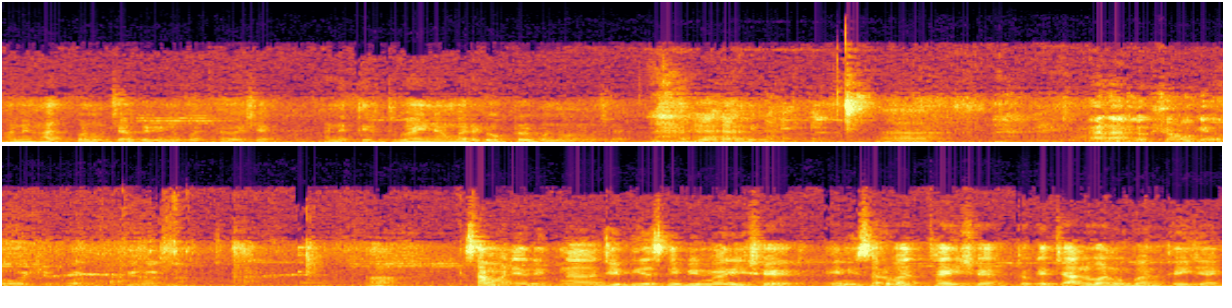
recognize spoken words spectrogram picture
અને હાથ પણ ઊંચા કરીને બતાવે છે. અને તીર્થભાઈને અમારે ડૉક્ટર બનવાનું છે. હા. આના લક્ષણો કેવા હોય છે સામાન્ય રીતના જીબીએસની બીમારી છે, એની શરૂઆત થાય છે તો કે ચાલવાનું બંધ થઈ જાય,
